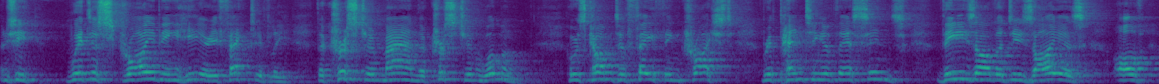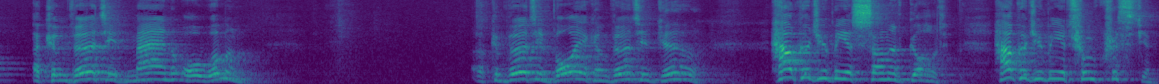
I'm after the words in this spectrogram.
And see, we're describing here effectively the Christian man, the Christian woman who has come to faith in Christ, repenting of their sins. These are the desires of a converted man or woman, a converted boy, a converted girl. How could you be a son of God? How could you be a true Christian?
